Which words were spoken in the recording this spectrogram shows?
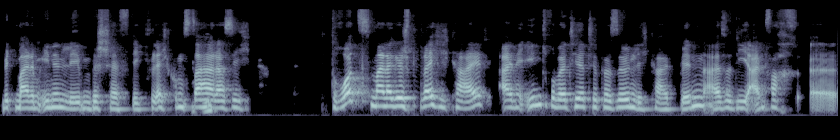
mit meinem Innenleben beschäftigt. Vielleicht kommt es daher, mhm. dass ich trotz meiner Gesprächigkeit eine introvertierte Persönlichkeit bin, also die einfach äh,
